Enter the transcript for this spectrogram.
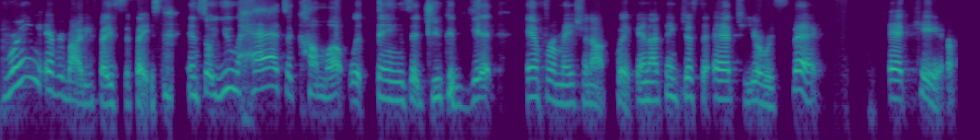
bring everybody face to face. And so you had to come up with things that you could get information out quick. And I think just to add to your respect, at care.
